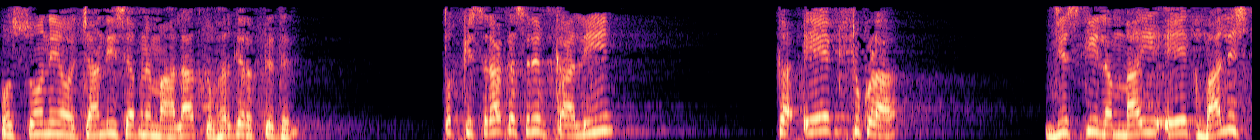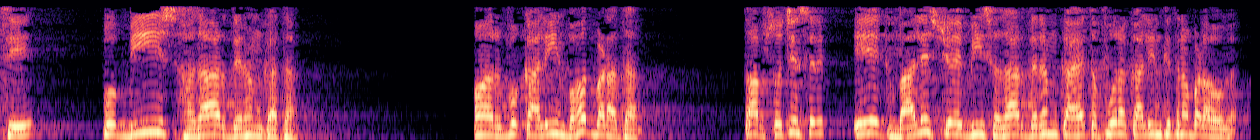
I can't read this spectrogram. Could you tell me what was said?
وہ سونے اور چاندی سے اپنے محلات کو بھر کے رکھتے تھے۔ تو کسرا کا صرف قالین کا ایک ٹکڑا، جس کی لمبائی ایک بالش تھی، وہ بیس ہزار درہم کا تھا۔ اور وہ قالین بہت بڑا تھا۔ تو آپ سوچیں صرف ایک بالش جو ہے بیس ہزار درہم کا ہے، تو پورا قالین کتنا بڑا ہوگا؟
